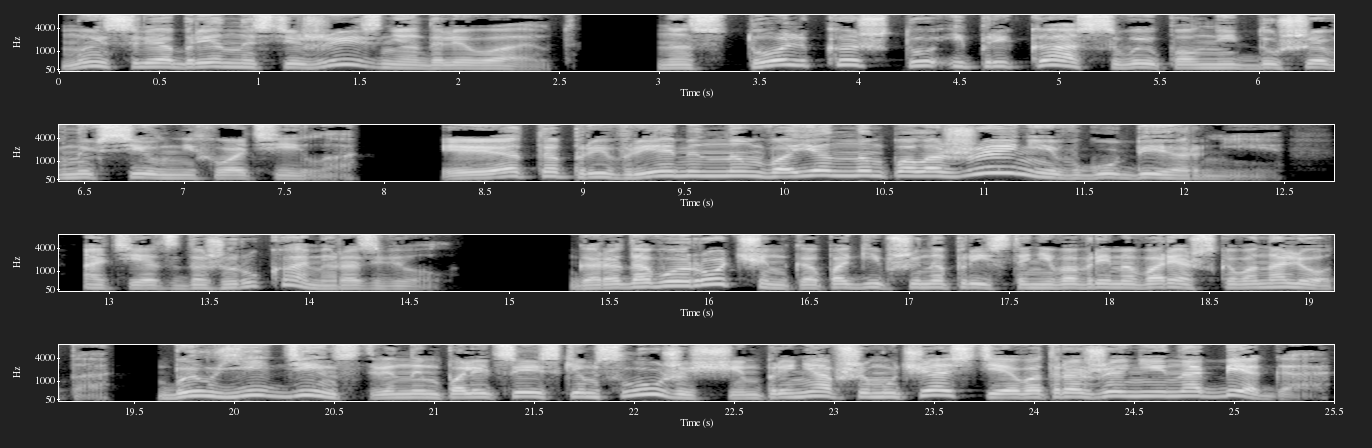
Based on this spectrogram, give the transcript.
«Мысли о бренности жизни одолевают. Настолько, что и приказ выполнить душевных сил не хватило. И это при временном военном положении в губернии. Отец даже руками развел. Городовой Родченко, погибший на пристани во время варяжского налета, был единственным полицейским служащим, принявшим участие в отражении набега.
